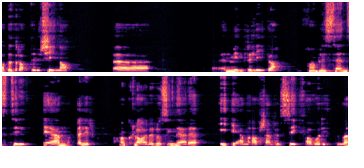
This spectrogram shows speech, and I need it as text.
hadde dratt til Kina, eh, en mindre liga. Han blir sendt til én, eller han klarer å signere i én av Champions League-favorittene.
